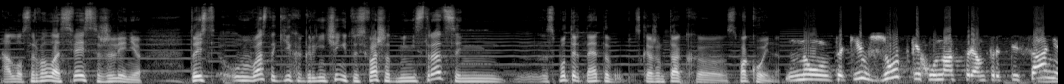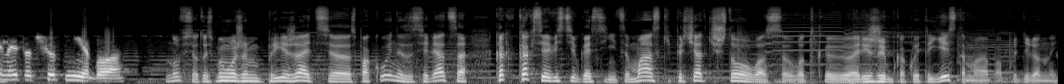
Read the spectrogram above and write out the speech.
Алло, сорвалась связь, к сожалению. То есть у вас таких ограничений, то есть ваша администрация смотрит на это, скажем так, э, спокойно? Ну, таких жестких у нас прям предписаний на этот счет не было. Ну все, то есть мы можем приезжать э, спокойно, заселяться. Как, как себя вести в гостинице? Маски, перчатки, что у вас? Вот режим какой-то есть там определенный?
